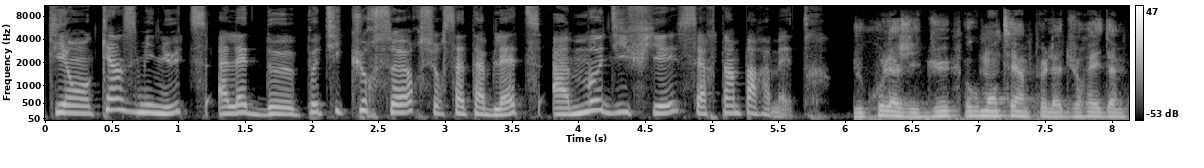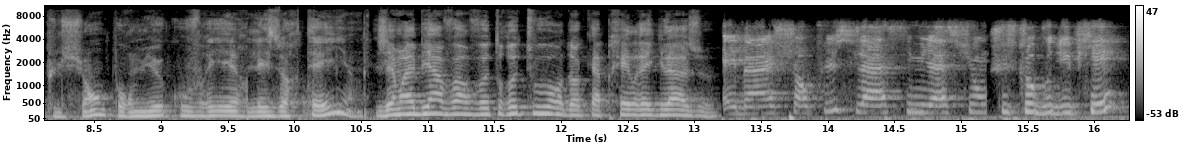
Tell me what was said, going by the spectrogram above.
qui en 15 minutes, à l'aide de petit curseur sur sa tablette à modifier certains paramètres. Du coup, là, j'ai dû augmenter un peu la durée d'impulsion pour mieux couvrir les orteils. J'aimerais bien avoir votre retour, donc après le réglage. Eh ben, je sens plus la stimulation jusqu'au bout du pied.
